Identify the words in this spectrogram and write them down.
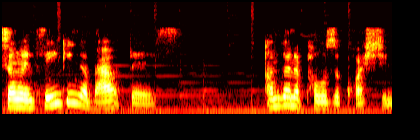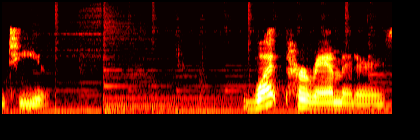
So, in thinking about this, I'm going to pose a question to you. What parameters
